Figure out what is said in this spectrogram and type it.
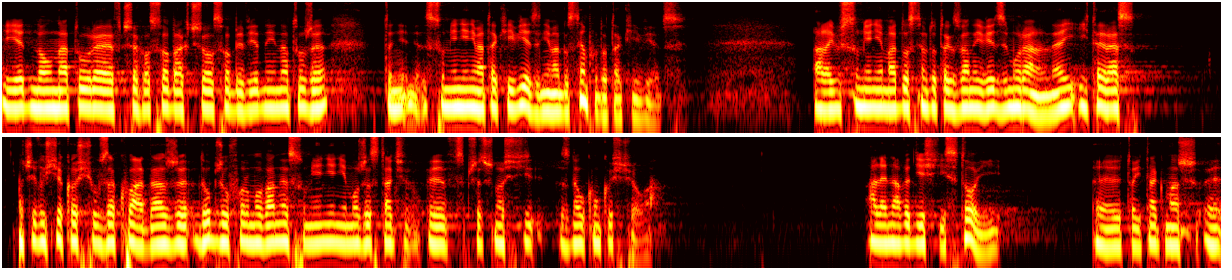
jedną naturę w trzech osobach, czy osoby w jednej naturze, to nie, sumienie nie ma takiej wiedzy, nie ma dostępu do takiej wiedzy. Ale już sumienie ma dostęp do tak zwanej wiedzy moralnej i teraz oczywiście Kościół zakłada, że dobrze uformowane sumienie nie może stać w sprzeczności z nauką Kościoła ale nawet jeśli stoi, e, to i tak masz e,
